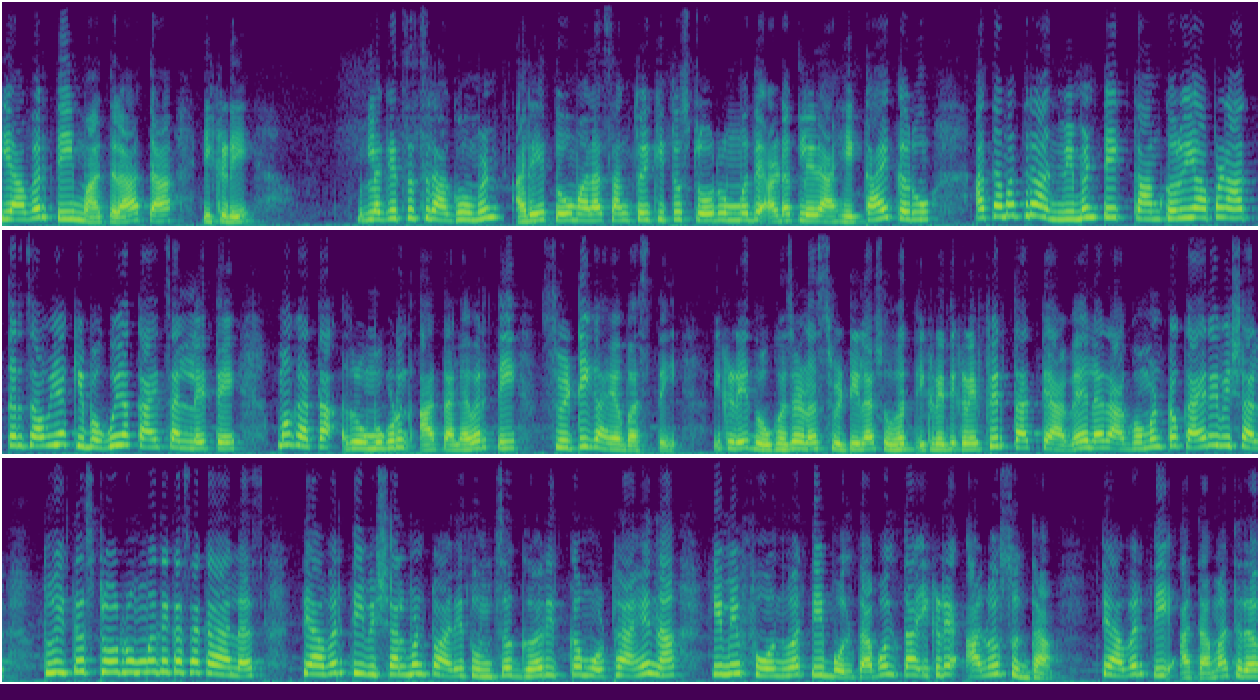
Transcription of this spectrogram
यावरती मात्र आता इकडे लगेचच राघव म्हण अरे तो मला सांगतोय की तो स्टोर रूममध्ये अडकलेला आहे. काय करू? आता मात्र अन्वी म्हणते एक काम करूया आपण आत तर जाऊया की बघूया काय चाललंय ते. मग आता रूम उघडून आत आल्यावरती स्वीटी गायब असते. इकडे दोघं जण स्वीटीला शोधत इकडे तिकडे फिरतात. त्यावेळेला राघव म्हणतो काय रे विशाल तू इथं स्टोर रूममध्ये कसा काय आलास? त्यावरती विशाल म्हणतो अरे तुमचं घर इतकं मोठं आहे ना की मी फोनवरती बोलता बोलता इकडे आलो सुद्धा त्यावरती आता मात्र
